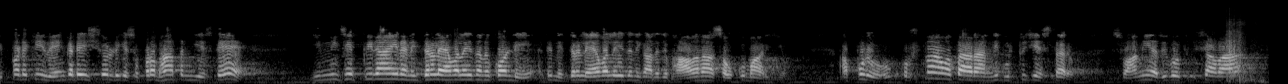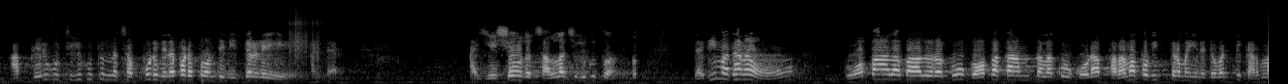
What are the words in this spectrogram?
ఇప్పటికీ వెంకటేశ్వరుడికి సుప్రభాతం చేస్తే ఇన్ని చెప్పినా ఆయన నిద్ర లేవలేదనుకోండి. అంటే నిద్ర లేవలేదని కాదు భావన సౌకుమార్యం. అప్పుడు కృష్ణావతారాన్ని గుర్తు చేస్తారు. స్వామి అదిగో చూశావా? ఆ పెరుగు చిలుకుతున్న చప్పుడు వినపడుతోంది నిద్రలే అంటారు. ఆ యశోద చల్ల చిలుకుతోంది. దది గోపాల బాలురకు గోపకాంతలకు కూడా పరమ పవిత్రమైనటువంటి కర్మ.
